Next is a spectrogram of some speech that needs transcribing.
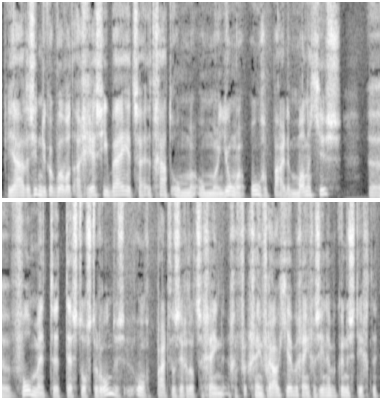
Ja, er zit natuurlijk ook wel wat agressie bij. Het, het gaat om, om jonge, ongepaarde mannetjes... Uh, vol met uh, testosteron. Dus ongepaard wil zeggen dat ze geen, geen vrouwtje hebben... geen gezin hebben kunnen stichten.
